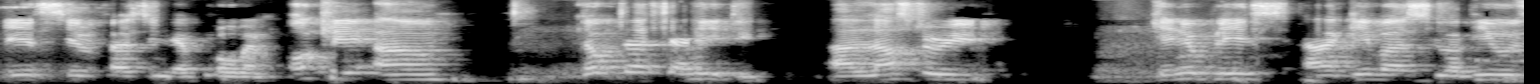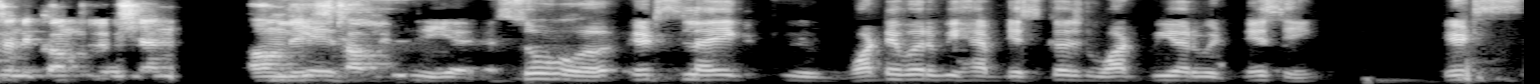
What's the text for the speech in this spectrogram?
He is still facing a problem. Okay, um, Dr. Shahidi, uh, last read. Can you please uh, give us your views and the conclusion on this yes, topic? Yeah. So uh, it's like uh, whatever we have discussed, what we are witnessing, it's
